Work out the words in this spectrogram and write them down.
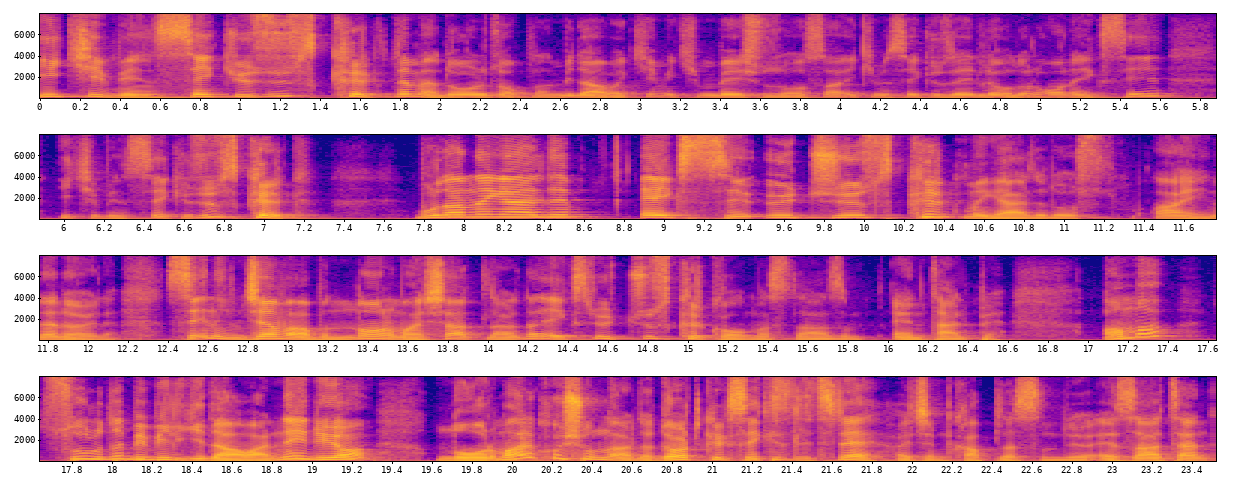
2840 değil mi? Doğru toplam. Bir daha bakayım. 2500 olsa 2850 olur. 10 eksi 2840. Buradan ne geldi? Eksi 340 mı geldi dostum? Aynen öyle. Senin cevabın normal şartlarda eksi 340 olması lazım entalpi. Ama soruda bir bilgi daha var. Ne diyor? Normal koşullarda 4.48 litre hacim kaplasın diyor. E zaten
